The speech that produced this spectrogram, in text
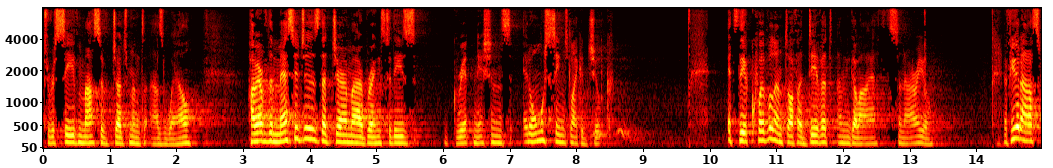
to receive massive judgment as well. However, the messages that Jeremiah brings to these great nations, it almost seems like a joke. It's the equivalent of a David and Goliath scenario. If you had asked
